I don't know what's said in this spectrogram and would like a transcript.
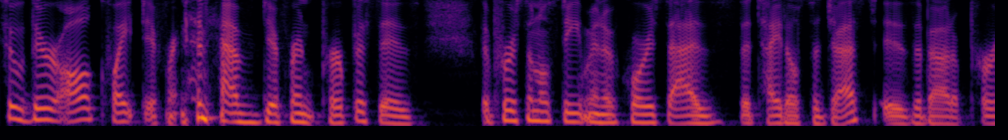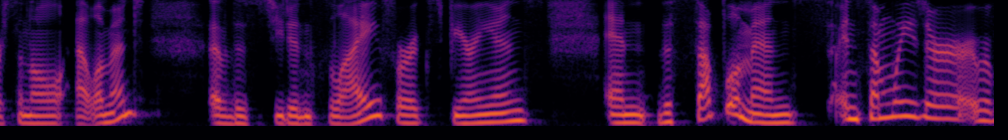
So they're all quite different and have different purposes. The personal statement, of course, as the title suggests, is about a personal element of the student's life or experience. And the supplements, in some ways, are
